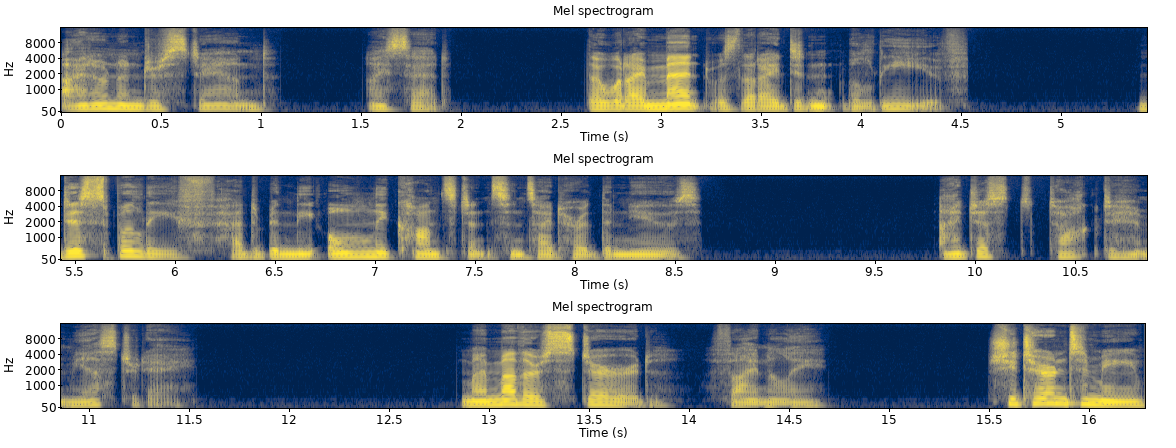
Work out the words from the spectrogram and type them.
I don't understand, I said, though what I meant was that I didn't believe. Disbelief had been the only constant since I'd heard the news. I just talked to him yesterday. My mother stirred, finally. She turned to me,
